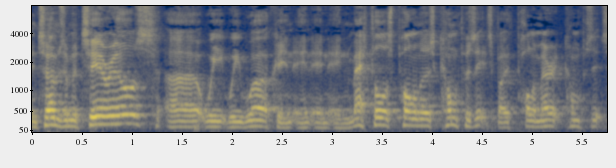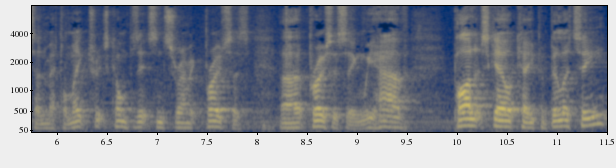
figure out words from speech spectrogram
In terms of materials, uh, we, we work in, in, in metals, polymers, composites, both polymeric composites and metal matrix composites, and ceramic process, uh, processing. We have pilot scale capability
